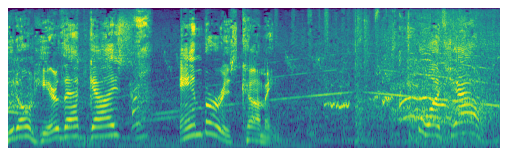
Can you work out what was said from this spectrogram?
You don't hear that, guys? Amber is coming. Watch out.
